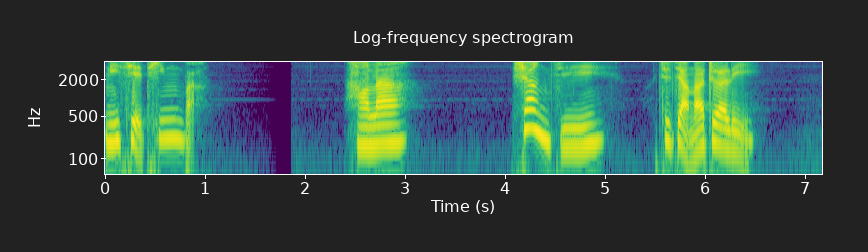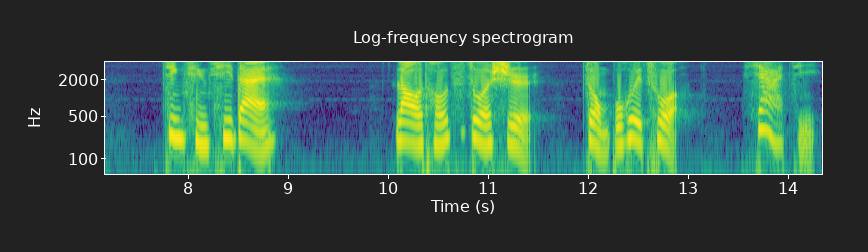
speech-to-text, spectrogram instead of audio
你且听吧。好啦，上集就讲到这里，敬请期待。老头子做事总不会错，下集。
